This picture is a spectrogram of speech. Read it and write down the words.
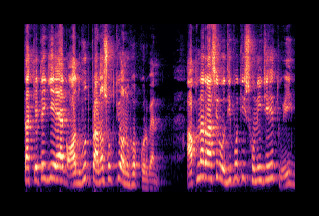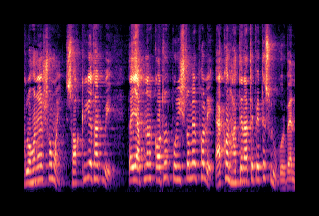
তা কেটে গিয়ে এক অদ্ভুত প্রাণশক্তি অনুভব করবেন। আপনার রাশির অধিপতি শনি যেহেতু এই গ্রহণের সময় সক্রিয় থাকবে, তাই আপনার কঠোর পরিশ্রমের ফলে এখন হাতে নাতে পেতে শুরু করবেন।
